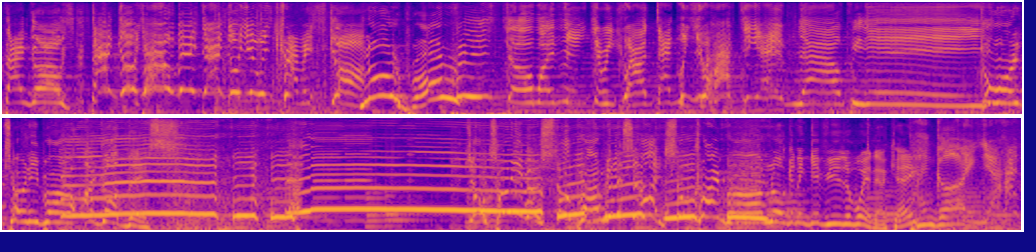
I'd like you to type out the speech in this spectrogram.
Dangles! Dangles, was Travis Scott! No, bro. He stole my victory crown! Dangles, you have to get him now, please! Don't worry, Tony, bro. I got this. Yo, Tony, bro, stop, bro. I'm gonna survive. Stop crying, bro. I'm not gonna give you the win, okay? You have to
